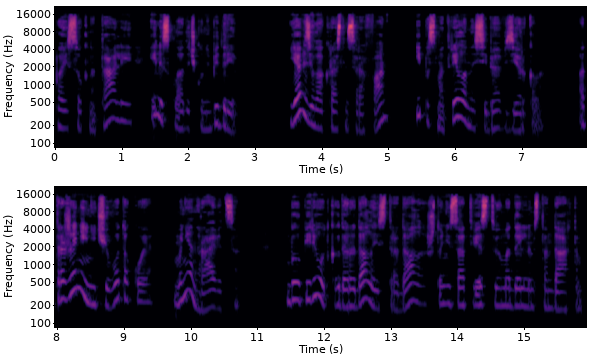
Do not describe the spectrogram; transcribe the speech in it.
поясок на талии или складочку на бедре. Я взяла красный сарафан и посмотрела на себя в зеркало. Отражение ничего такое, мне нравится. Был период, когда рыдала и страдала, что не соответствую модельным стандартам.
